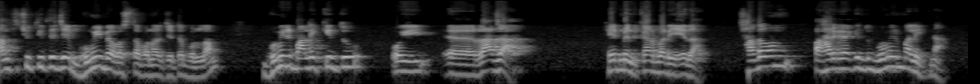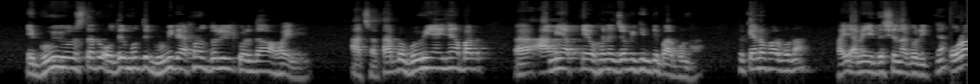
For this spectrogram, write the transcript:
শান্তি চুক্তিতে যে ভূমি ব্যবস্থাপনার যেটা বললাম, ভূমির মালিক কিন্তু ওই রাজা, হেডম্যান, কারবারি, এরা। সাধারণ পাহাড়িরা কিন্তু ভূমির মালিক না। এই ভূমি ব্যবস্থার ওদের মধ্যে ভূমির এখনও দলিল করে দেওয়া হয়নি। আচ্ছা তারপর ভূমি আইনে আবার আমি আপনি ওখানে জমি কিনতে পারব না। তো কেন পারব না? ভাই, আমি এই দেশের নাগরিক না। ওরা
